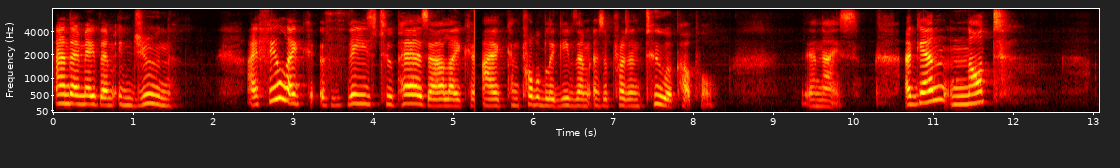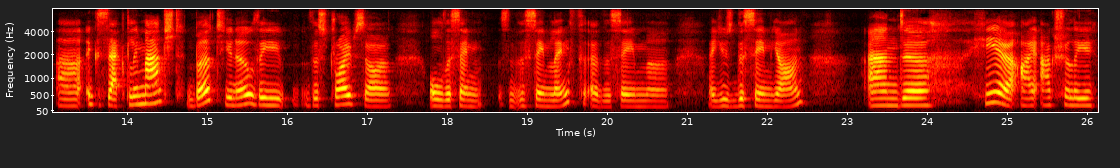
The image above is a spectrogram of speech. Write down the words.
And I made them in June. I feel like these two pairs are like I can probably give them as a present to a couple. They're nice. Again, not uh, exactly matched, but you know the the stripes are all the same the same length, uh, the same. Uh, I used the same yarn, and uh, here I actually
